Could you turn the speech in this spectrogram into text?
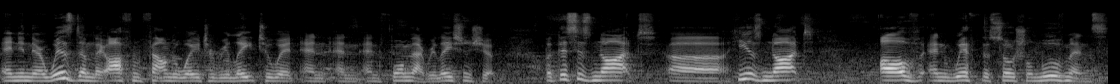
And in their wisdom, they often found a way to relate to it and, and, and form that relationship. But this is not, uh, he is not of and with the social movements.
